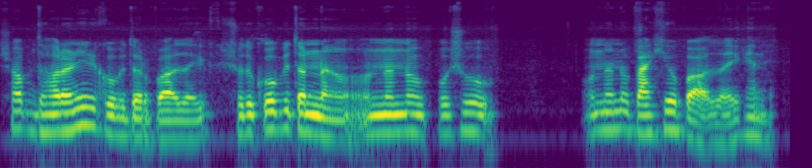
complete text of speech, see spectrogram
সব ধরনের কবুতর পাওয়া যায়। শুধু কবুতর না, অন্যান্য পশু, অন্যান্য পাখিও পাওয়া যায় এখানে।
